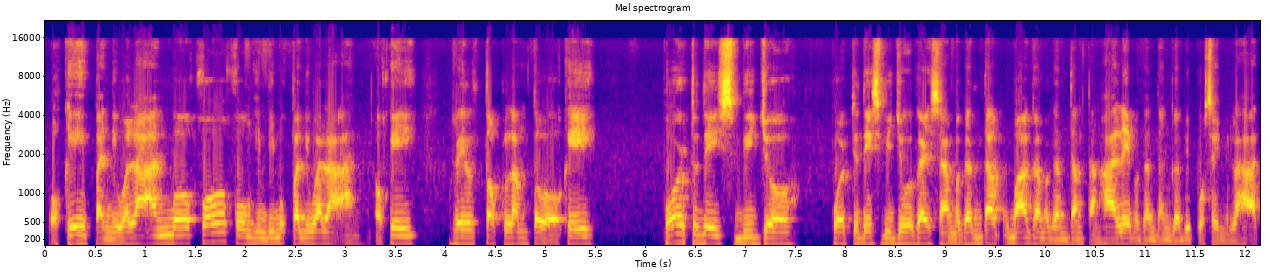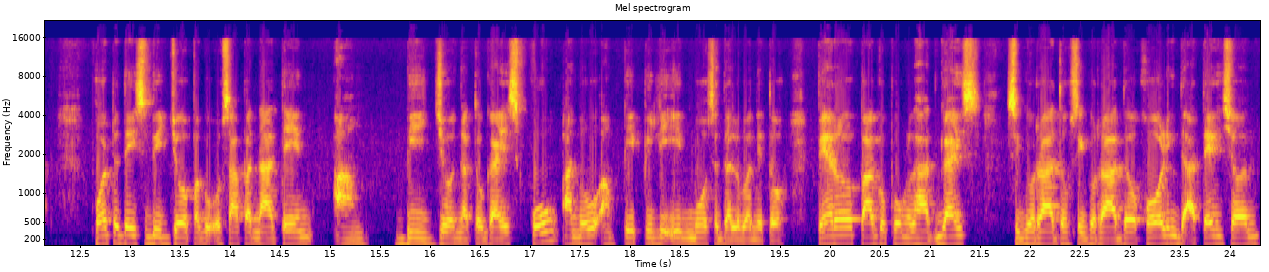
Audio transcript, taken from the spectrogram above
Okay, paniwalaan mo ko kung hindi mo paniwalaan. Okay? Real talk lang to, okay? For today's video, for today's video guys, ha, magandang umaga, magandang tanghali, magandang gabi po sa inyo lahat. For today's video, pag-uusapan natin ang video na to guys, kung ano ang pipiliin mo sa dalawa nito. Pero bago pong lahat guys, sigurado, sigurado, calling the attention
